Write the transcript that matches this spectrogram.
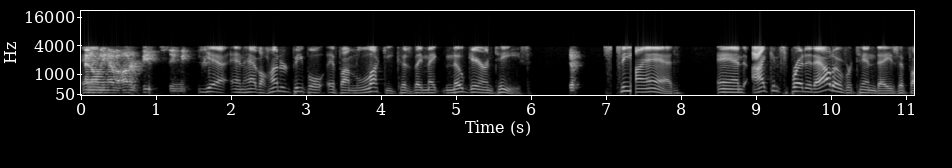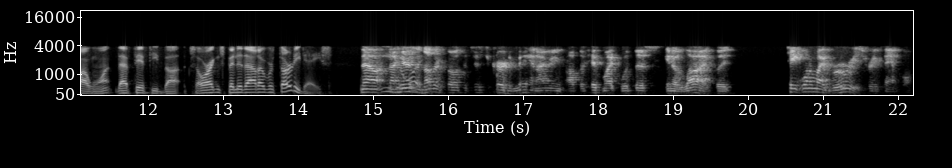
And only have a hundred people see me. yeah, and have a hundred people if I'm lucky because they make no guarantees. Yep. See my ad, and I can spread it out over ten days if I want that fifty bucks, or I can spend it out over thirty days. Now, now Either here's way. another thought that just occurred to me, and I mean, I'll have to hit Mike with this, you know, live. But take one of my breweries for example.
